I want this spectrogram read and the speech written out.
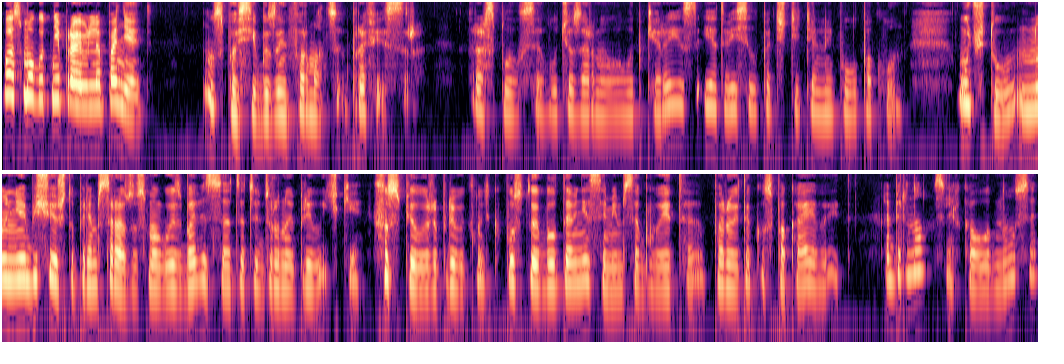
Вас могут неправильно понять. Спасибо за информацию, профессор. Расплылся в лучезарной улыбке Рейс и отвесил почтительный полупоклон. Учту, но не обещаю, что прям сразу смогу избавиться от этой дурной привычки. Успел уже привыкнуть к пустой болтовне самим собой, это порой так успокаивает. Обернул, слегка улыбнулся,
